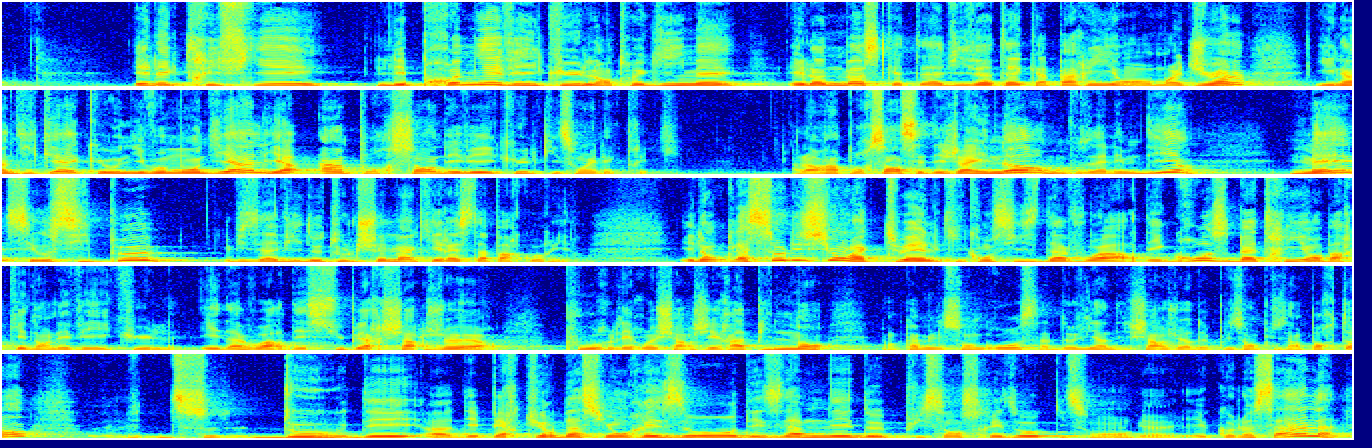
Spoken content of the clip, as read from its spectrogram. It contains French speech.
Électrifier les premiers véhicules, entre guillemets, Elon Musk était à Vivatech à Paris au mois de juin, il indiquait qu'au niveau mondial, il y a 1% des véhicules qui sont électriques. Alors 1%, c'est déjà énorme, vous allez me dire, mais c'est aussi peu vis à -vis de tout le chemin qui reste à parcourir. Et donc la solution actuelle qui consiste d'avoir des grosses batteries embarquées dans les véhicules et d'avoir des superchargeurs pour les recharger rapidement, donc comme ils sont gros, ça devient des chargeurs de plus en plus importants, d'où des, euh, des, perturbations réseau, des amenées de puissance réseau qui sont euh, colossales,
